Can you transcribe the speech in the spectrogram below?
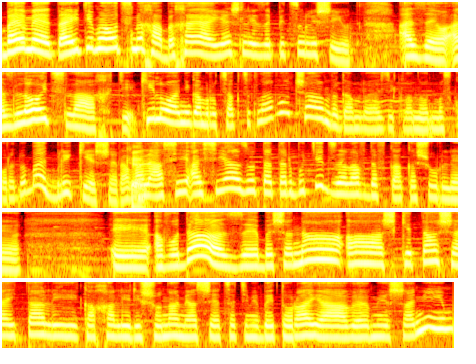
באמת, הייתי מאוד שמחה, בחיי, יש לי איזה פיצול אישיות. אז זהו, אז לא הצלחתי. כאילו, אני גם רוצה קצת לעבוד שם, וגם לא יזיק לנו עוד משכורת בבית, בלי קשר. כן. אבל העשי- העשייה הזאת התרבותית, זה לאו דווקא קשור ל... אה, עבודה זה בשנה השקטה שהייתה לי ככה לראשונה מאז שיצאתי מבית הוריי המשנים,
